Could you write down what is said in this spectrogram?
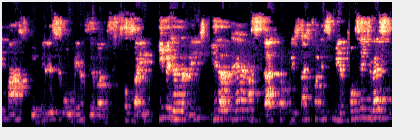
Em março de 2013, chegou o momento de olha, vocês precisam sair imediatamente, ir até a cidade para prestar esclarecimento, como se a gente tivesse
